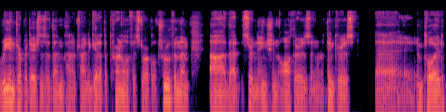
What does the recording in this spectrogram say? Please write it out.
reinterpretations of them, kind of trying to get at the kernel of historical truth in them uh, that certain ancient authors and thinkers uh, employed,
